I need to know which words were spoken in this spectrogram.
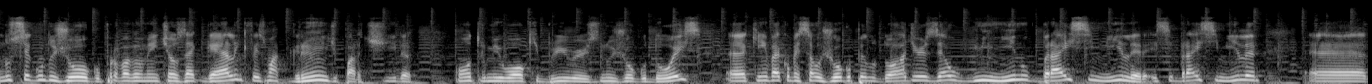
no segundo jogo, provavelmente é o Zach Gallen, que fez uma grande partida contra o Milwaukee Brewers no jogo 2. Uh, ah, quem vai começar o jogo pelo Dodgers é o menino Bryce Miller. Esse Bryce Miller. É...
